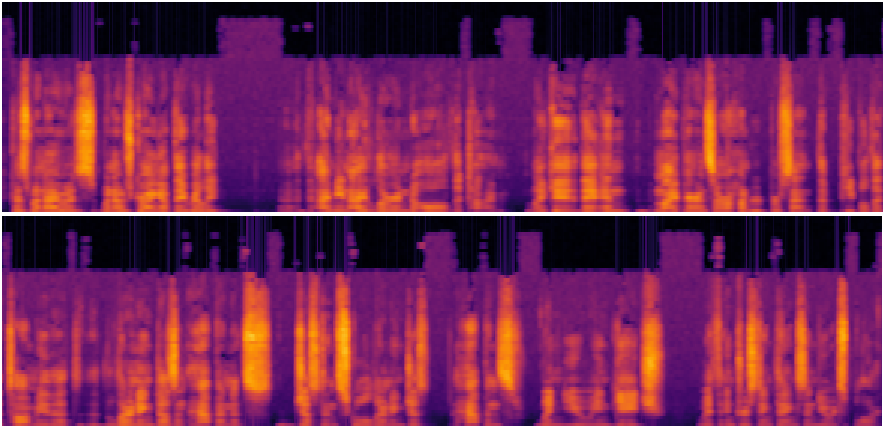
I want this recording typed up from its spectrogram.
because when I was when I was growing up they really I mean I learned all the time like it, they, and my parents are 100% the people that taught me that learning doesn't happen it's just in school learning just happens when you engage with interesting things and you explore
